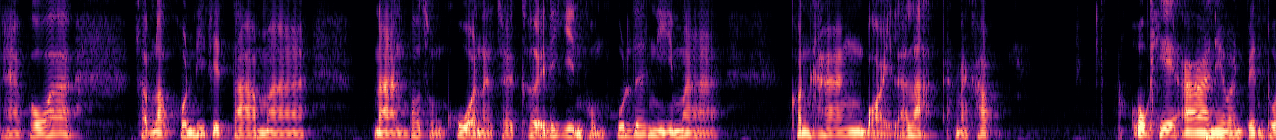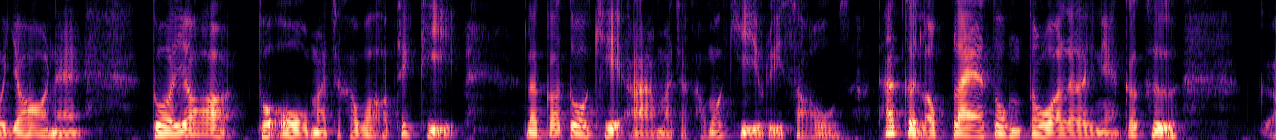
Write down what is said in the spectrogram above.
นะเพราะว่าสำหรับคนที่ติดตามมานานพอสมควรอาจจะเคยได้ยินผมพูดเรื่องนี้มาค่อนข้างบ่อยแล้วล่ะนะครับ OKR เนี่ยมันเป็นตัวย่อนะ ตัวย่อตัว O มาจากคำว่า objective แล้วก็ตัว KR มาจากคำว่า Key Results ถ้าเกิดเราแปลตรงตัวเลยเนี่ยก็คืออ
